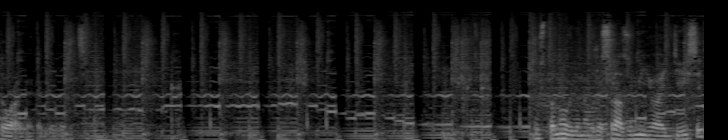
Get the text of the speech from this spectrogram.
Дорого, как говорится. Установлено уже сразу MIUI 10.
